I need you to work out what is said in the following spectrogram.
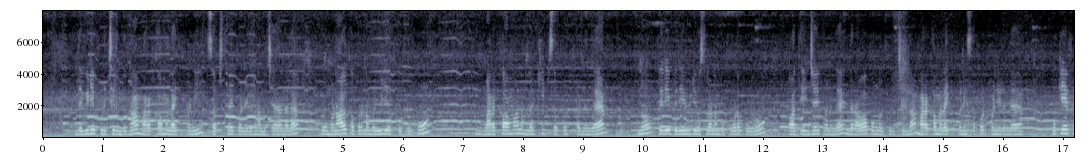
இந்த வீடியோ பிடிச்சிருந்ததுன்னா மறக்காமல் லைக் பண்ணி சப்ஸ்கிரைப் பண்ணிவிடுங்க நம்ம சேனலை ரொம்ப நாளுக்கு அப்புறம் நம்ம வீடியோ போட்டிருக்கோம். மறக்காமல் நம்மளை கீப் சப்போர்ட் பண்ணுங்கள் இன்னும் பெரிய பெரிய வீடியோஸ்லாம் நம்ம போட போகிறோம் பார்த்து என்ஜாய் பண்ணுங்கள் இந்த ரவா பொங்கல் பிடிச்சிருந்தா மறக்காமல் லைக் பண்ணி சப்போர்ட் பண்ணிவிடுங்க ஓகே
